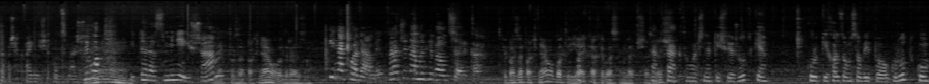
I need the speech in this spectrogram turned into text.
Zobacz, jak fajnie się podsmażyło. Mm. I teraz zmniejszam Jak to zapachniało od razu. I nakładamy. Zaczynamy chyba od serka. Chyba zapachniało, bo te jajka chyba są lepsze, Tak, wiesz? tak, to właśnie takie świeżutkie. Kurki chodzą sobie po ogródku.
